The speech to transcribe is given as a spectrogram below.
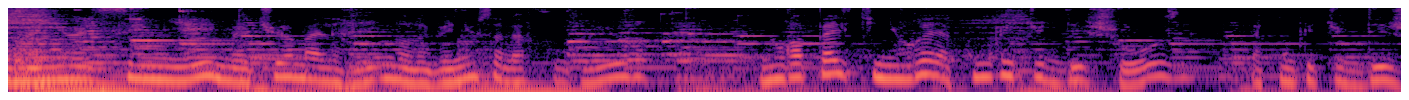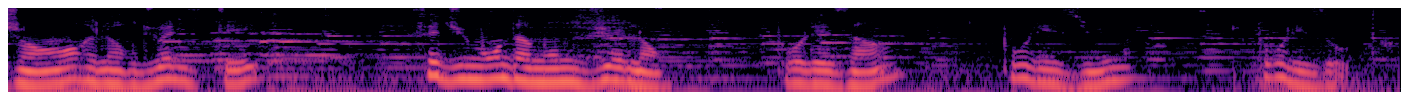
Emmanuel Seigné et Mathieu Amalric dans La Vénus à la fourrure nous rappellent qu'ignorer la complétude des choses, la complétude des genres et leur dualité fait du monde un monde violent, pour les uns, pour les unes et pour les autres.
